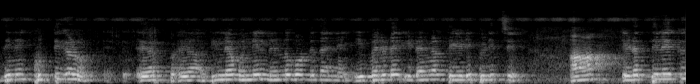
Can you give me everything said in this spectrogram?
ഇതിന് കുട്ടികളും ഇതിന്റെ മുന്നിൽ നിന്നുകൊണ്ട് തന്നെ ഇവരുടെ ഇടങ്ങൾ തേടി പിടിച്ച് ആ ഇടത്തിലേക്ക്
